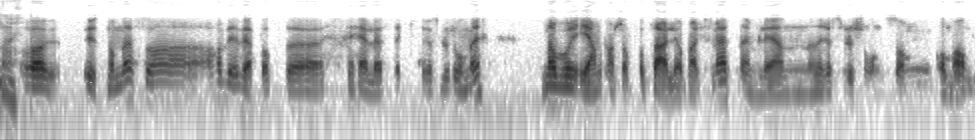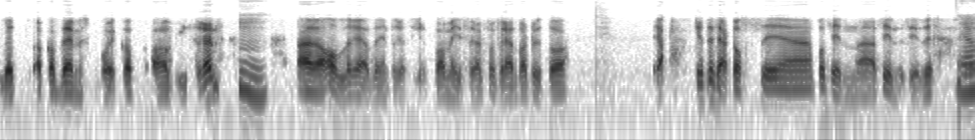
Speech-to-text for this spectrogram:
Nei. Og utenom det så har vi vedtatt uh, hele seks resolusjoner. Hvor én kanskje har fått særlig oppmerksomhet, nemlig en, en resolusjon som omhandlet akademisk boikott av Israel. Mm. Her har allerede interessegruppa med Israel for fred vært ute og ja, kritisert oss i, på sine, sine sider. Ja.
